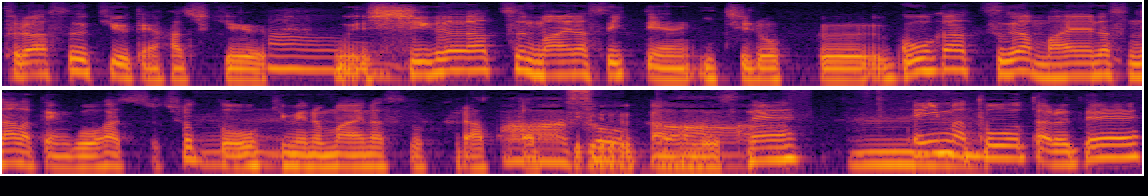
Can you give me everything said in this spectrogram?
プラス9.89、4月マイナス1.16、5月がマイナス7.58とちょっと大きめのマイナスを食らったっていう感じですね。で、今トータルで、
